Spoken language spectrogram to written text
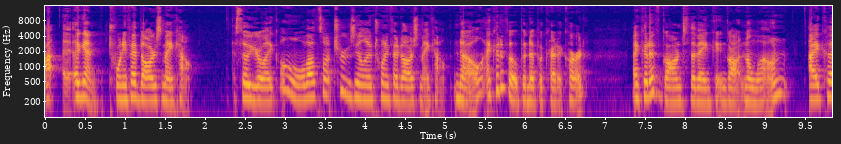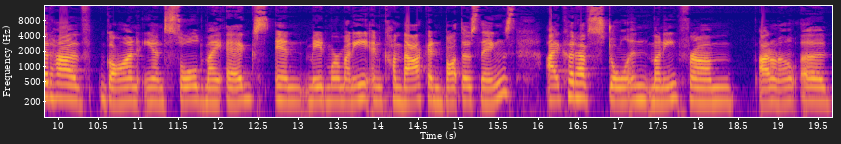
I, again, $25 in my account. So you're like, oh, well, that's not true because you only have $25 in my account. No, I could have opened up a credit card. I could have gone to the bank and gotten a loan. I could have gone and sold my eggs and made more money and come back and bought those things. I could have stolen money from, I don't know, a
